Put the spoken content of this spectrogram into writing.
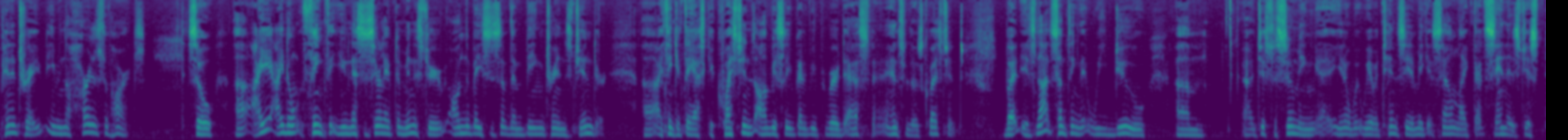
penetrate even the hardest of hearts. So uh, I, I don't think that you necessarily have to minister on the basis of them being transgender. Uh, I think if they ask you questions, obviously you've got to be prepared to ask answer those questions. But it's not something that we do um, uh, just assuming. Uh, you know, we, we, have a tendency to make it sound like that sin is just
